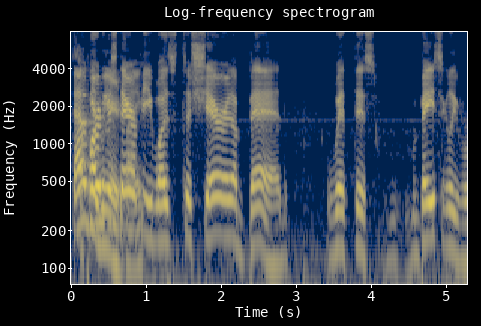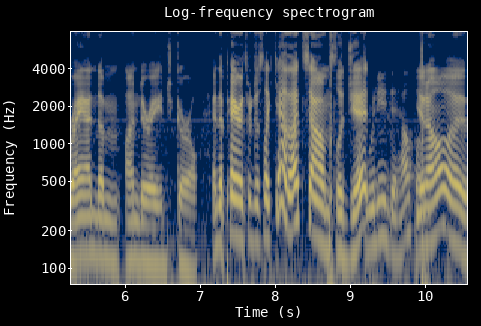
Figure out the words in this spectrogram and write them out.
That a would part be of his weird, therapy was to share a bed with this basically random underage girl, and the parents were just like, "Yeah, that sounds legit." we need to help. You know, uh,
